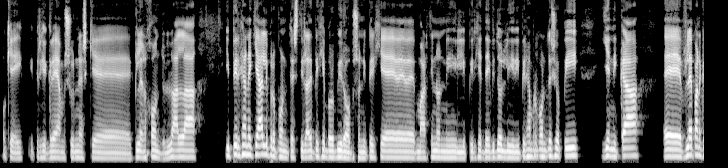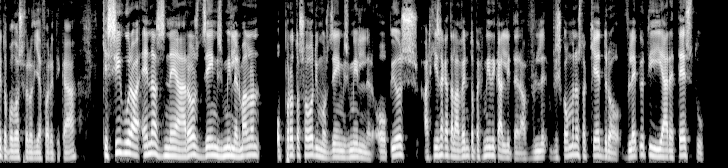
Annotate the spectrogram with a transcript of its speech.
OK, okay, υπήρχε Γκρέαμ Σούνες και Γκλεν Χόντουλ, αλλά υπήρχαν και άλλοι προπονητές. Δηλαδή υπήρχε Μπομπί Ρόμπσον, υπήρχε Μαρτίν Νίλ, υπήρχε Ντέιβιντ Ολίρη. Υπήρχαν προπονητές οι οποίοι γενικά ε, βλέπαν και το ποδόσφαιρο διαφορετικά. Και σίγουρα ένας νεαρός James Miller, μάλλον ο πρώτος όριμος James Miller, ο οποίος αρχίζει να καταλαβαίνει το παιχνίδι καλύτερα, βρισκόμενος στο κέντρο, βλέπει ότι οι αρετές του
